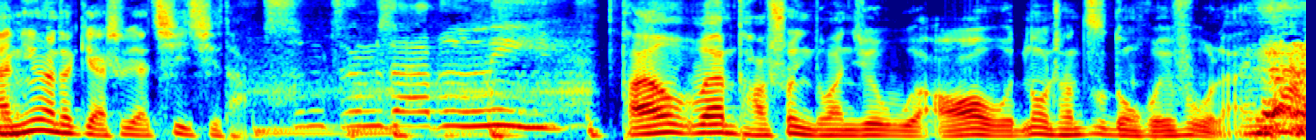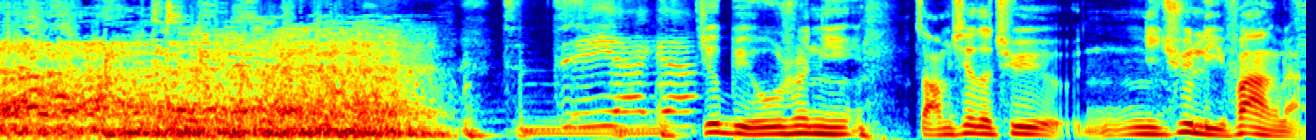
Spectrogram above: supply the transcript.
啊，你让他感受一下，气气他。他要问他说你的话，你就我哦，我弄成自动回复了。就比如说你，咱们现在去，你去理发了。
